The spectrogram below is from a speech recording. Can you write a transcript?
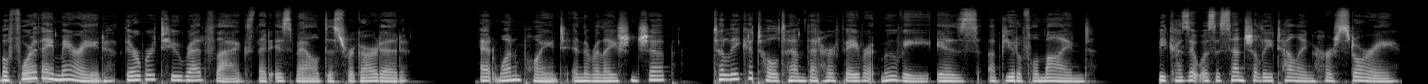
Before they married, there were two red flags that Ismail disregarded. At one point in the relationship, Teleka told him that her favorite movie is A Beautiful Mind because it was essentially telling her story.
